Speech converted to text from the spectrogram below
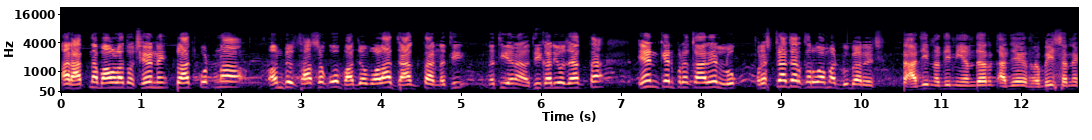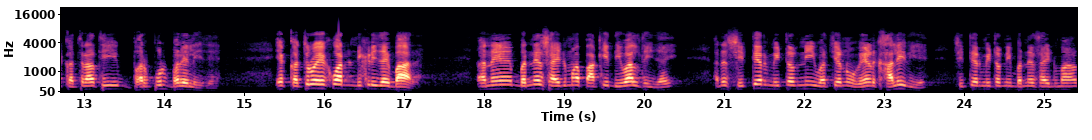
આ રાતના બાવળા તો છે નહીં. રાજકોટના અંધ શાસકો ભાજપવાળા જાગતા નથી નથી એના અધિકારીઓ જાગતા. એન કેન પ્રકારે લોક ભ્રષ્ટાચાર કરવામાં ડૂબ્યા રહે છે. આજી નદીની અંદર આજે રબીશ અને કચરાથી ભરપૂર ભરેલી છે. એ કચરો એકવાર નીકળી જાય બહાર અને બંને સાઈડમાં પાકી દિવાલ થઈ જાય અને સિત્તેર મીટરની વચ્ચેનું વેણ ખાલી રહે સિત્તેર મીટરની બંને સાઈડમાં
